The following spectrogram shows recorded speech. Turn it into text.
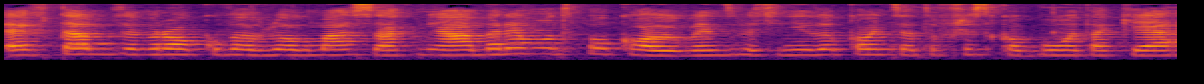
e, w tamtym roku we Vlogmasach miałam remont pokoju, więc wiecie, nie do końca to wszystko było takie,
